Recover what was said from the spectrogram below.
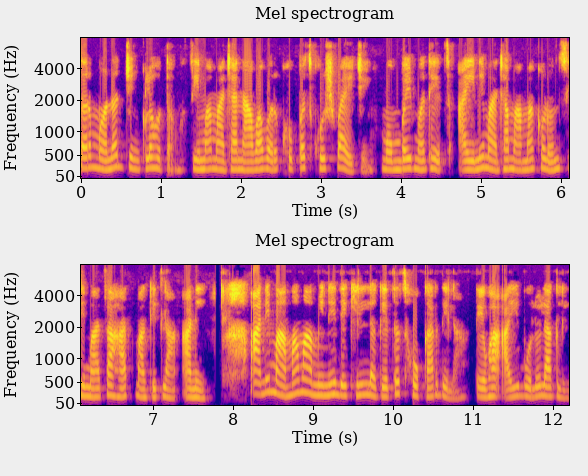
तर मनच जिंकलं होतं. सीमा माझ्या नावावर खूपच खुश व्हायची. मुंबईमध्येच आईने माझ्या मामाकडून सीमाचा हात मागितला आणि आणि मामा मामीने देखील लगेचच होकार दिला. तेव्हा आई बोलू लागली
